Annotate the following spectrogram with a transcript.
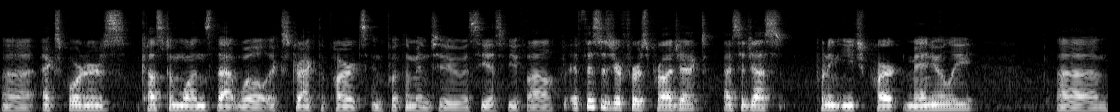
uh, exporters, custom ones that will extract the parts and put them into a CSV file. If this is your first project, I suggest putting each part manually, uh,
